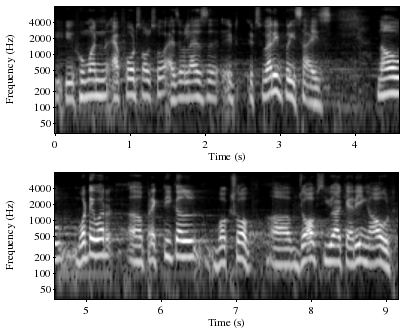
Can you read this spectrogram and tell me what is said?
human efforts also as well as it it's very precise. Now, whatever uh, practical workshop uh, jobs you are carrying out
